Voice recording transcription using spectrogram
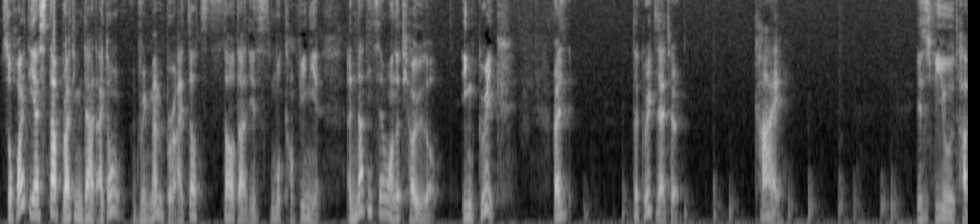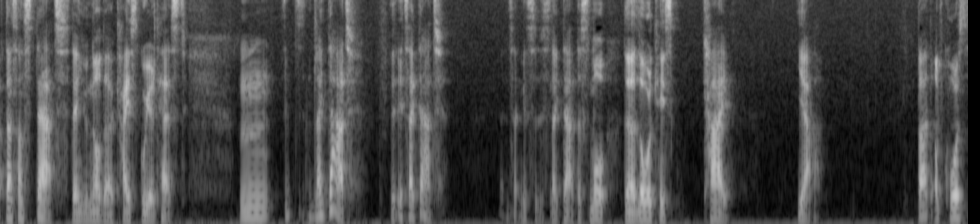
So why did I stop writing that? I don't remember. I thought, thought that it's more convenient. Another thing I want to tell you though, in Greek, right, the Greek letter chi. If you have done some stats, then you know the chi-square test. Mm, it's like that. It's like that. It's like, it's, it's like that. The small, the lowercase chi. Yeah. But of course,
